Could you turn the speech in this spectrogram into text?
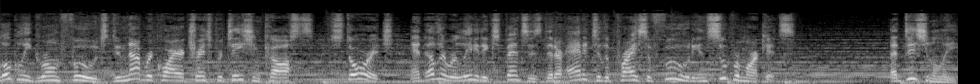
Locally grown foods do not require transportation costs, storage, and other related expenses that are added to the price of food in supermarkets. Additionally,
